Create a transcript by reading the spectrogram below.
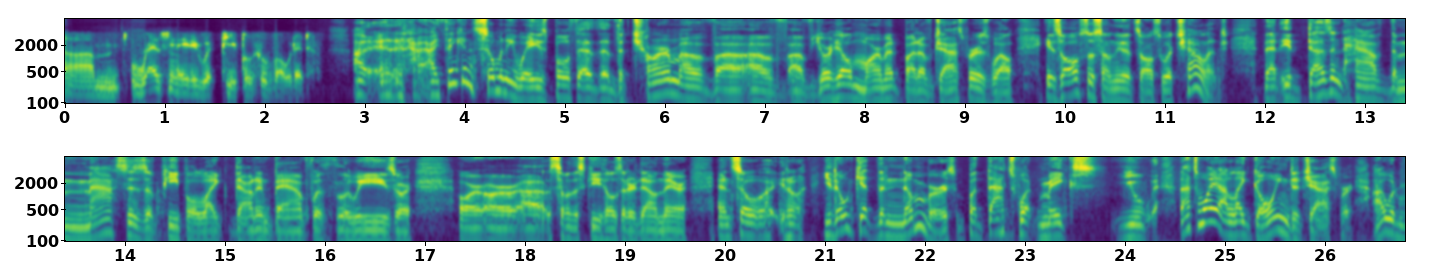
um, resonated with people who voted. I, I think in so many ways, both uh, the, the charm of, uh, of of your hill, Marmot, but of Jasper as well, is also something that's also a challenge. That it doesn't have the masses of people like down in Banff with Louise or or, or uh, some of the ski hills that are down there, and so you know you don't get the numbers, but that's what makes you that's why I like going to Jasper. I would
